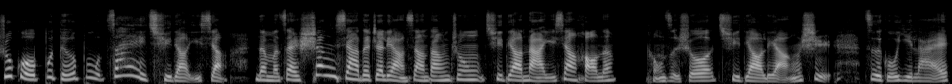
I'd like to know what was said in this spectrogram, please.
如果不得不再去掉一项，那么在剩下的这两项当中，去掉哪一项好呢？孔子说：“去掉粮食。自古以来，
